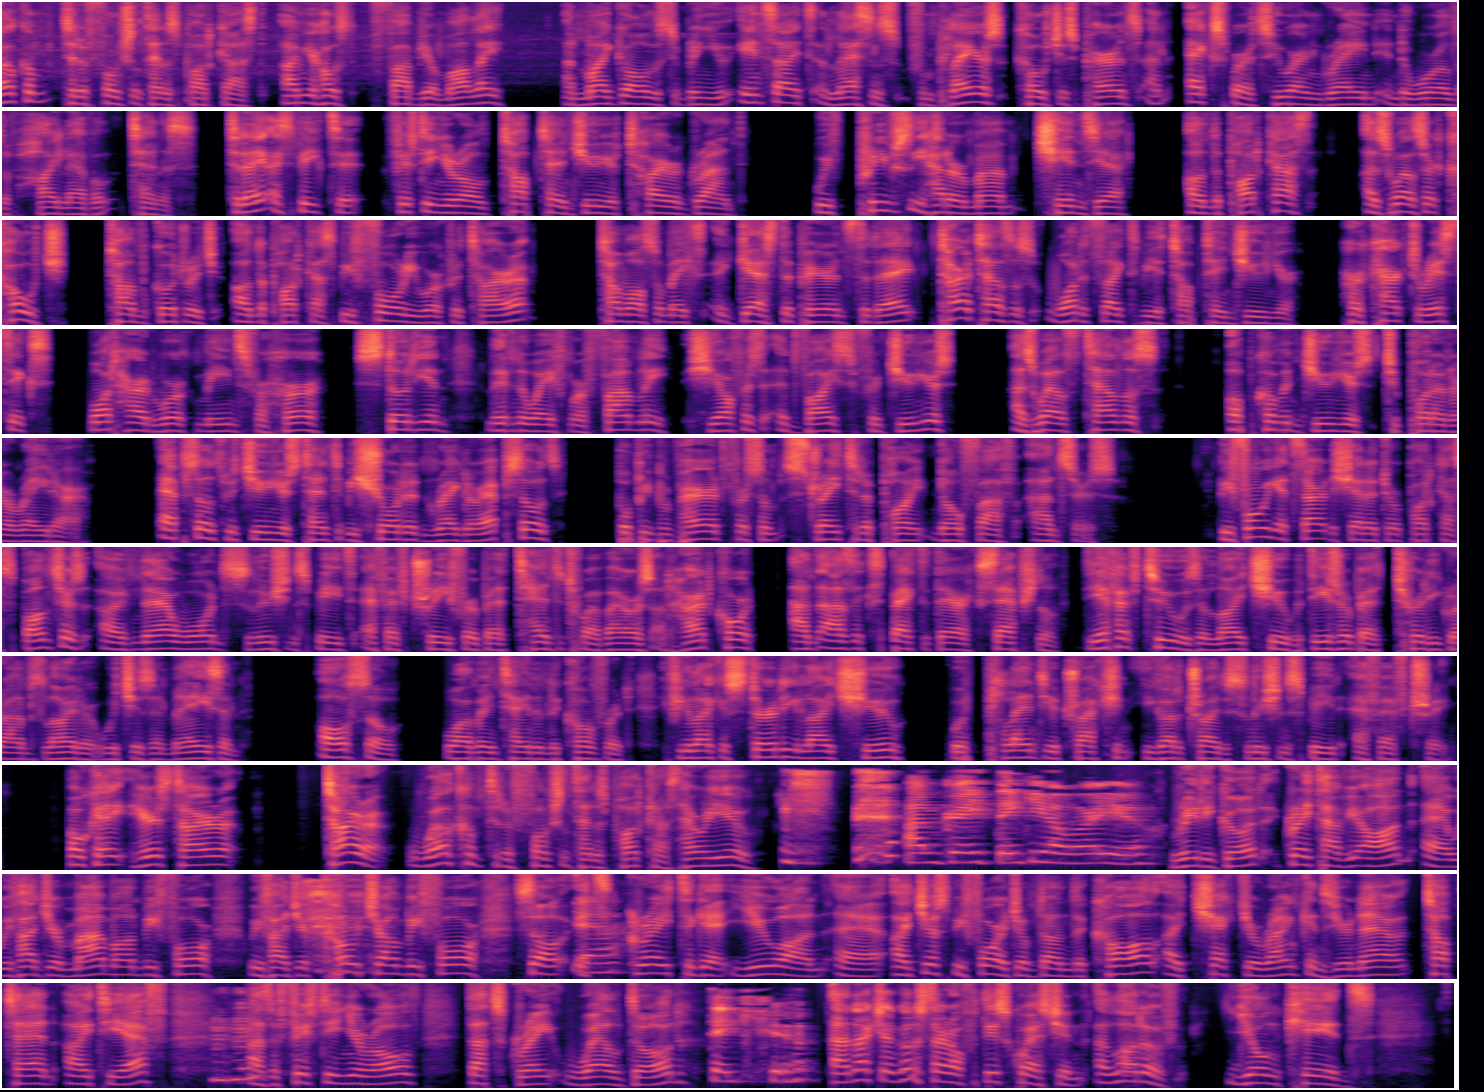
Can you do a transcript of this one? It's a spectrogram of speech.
Welcome to the Functional Tennis Podcast. I'm your host, Fabio Molle, and my goal is to bring you insights and lessons from players, coaches, parents, and experts who are ingrained in the world of high level tennis. Today, I speak to 15 year old top 10 junior Tyra Grant. We've previously had her mum, Cinzia, on the podcast, as well as her coach, Tom Gutteridge, on the podcast before he worked with Tyra. Tom also makes a guest appearance today. Tyra tells us what it's like to be a top 10 junior, her characteristics, what hard work means for her, studying, living away from her family. She offers advice for juniors, as well as telling us upcoming juniors to put on our radar. Episodes with juniors tend to be shorter than regular episodes, but be prepared for some straight to the point, no faff answers. Before we get started, a shout out to our podcast sponsors. I've now worn Solution Speeds FF3 for about 10 to 12 hours on hard court, and as expected, they're exceptional. The FF2 was a light shoe, but these are about 30 grams lighter, which is amazing. Also, while maintaining the comfort. If you like a sturdy, light shoe with plenty of traction, you got to try the Solution Speed FF3. Okay, here's Tyra. Tyra, welcome to the Functional Tennis Podcast. How are you? I'm great. Thank you. How are you? Really good. Great to have you on. Uh, we've had your mom on before. We've had your coach on before. So yeah. it's great to get you on. Uh, I just before I jumped on the call, I checked your rankings. You're now top 10 ITF mm-hmm. as a 15 year old. That's great. Well done. Thank you. And actually, I'm going to start off with this question. A lot of young kids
